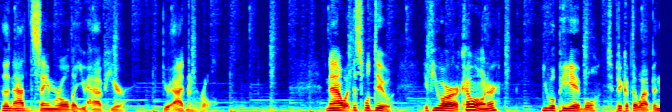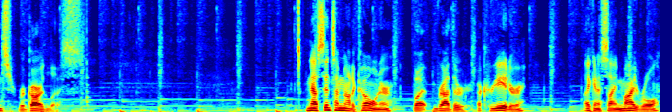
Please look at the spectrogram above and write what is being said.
then add the same role that you have here, your admin role. Now what this will do, if you are a co-owner, you will be able to pick up the weapons regardless. Now since I'm not a co-owner, but rather a creator, I can assign my role.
